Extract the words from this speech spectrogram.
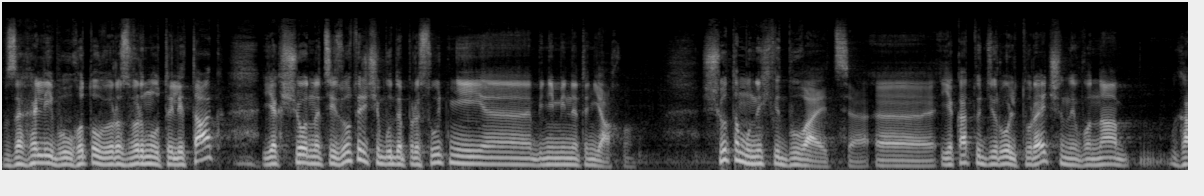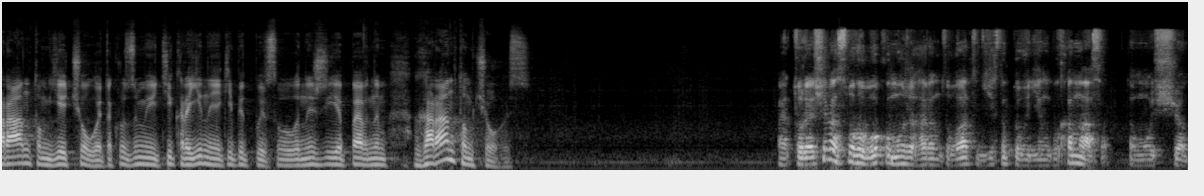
взагалі був готовий розвернути літак, якщо на цій зустрічі буде присутній е, Бенямін Нетаньяху. Що там у них відбувається? Е, яка тоді роль Туреччини? Вона гарантом є чого? Я так розумію, ті країни, які підписували, вони ж є певним гарантом чогось. Е, Туреччина з свого боку може гарантувати дійсну поведінку Хамаса, тому що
